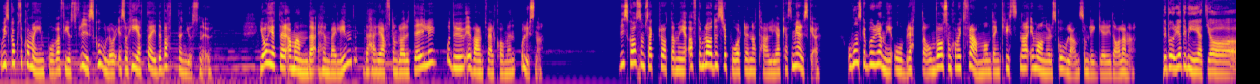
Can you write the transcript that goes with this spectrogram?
och vi ska också komma in på varför just friskolor är så heta i debatten just nu. Jag heter Amanda Hemberg Lind. Det här är Aftonbladet Daily och du är varmt välkommen att lyssna. Vi ska som sagt prata med Aftonbladets reporter Natalia Kazmierska. Och hon ska börja med att berätta om vad som kommit fram om den kristna Emanuelskolan som ligger i Dalarna. Det började med att jag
